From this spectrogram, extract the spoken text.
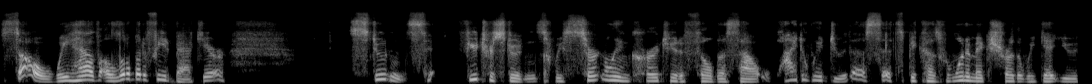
So we have a little bit of feedback here. Students, future students, we certainly encourage you to fill this out. Why do we do this? It's because we want to make sure that we get you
